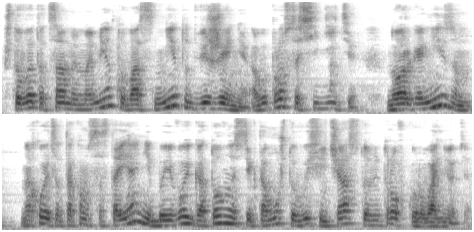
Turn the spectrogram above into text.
что в этот самый момент у вас нет движения, а вы просто сидите. Но организм находится в таком состоянии боевой готовности к тому, что вы сейчас 100-метровку рванете.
